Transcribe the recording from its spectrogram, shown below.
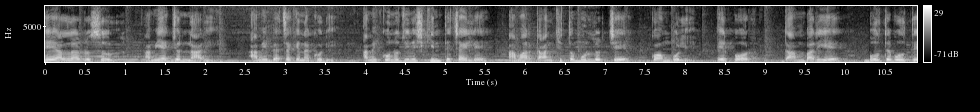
হে আল্লাহর রসুল, আমি একজন নারী, আমি বেচাকেনা করি। আমি কোনো জিনিস কিনতে চাইলে আমার কাঙ্ক্ষিত মূল্যর চেয়ে কম বলি। এরপর দাম বাড়িয়ে বলতে বলতে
